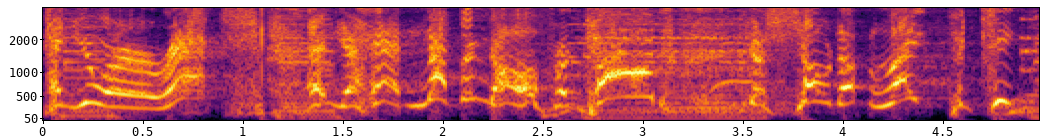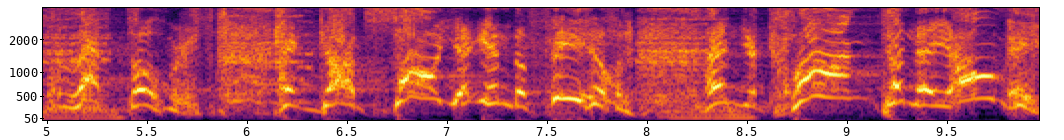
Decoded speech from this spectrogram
and you were a wretch, and you had nothing to offer God. You showed up late to keep the leftovers, and God saw you in the field, and you clung to Naomi,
